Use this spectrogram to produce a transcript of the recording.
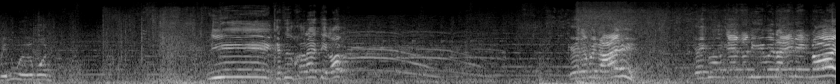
ต่อยแล้วก็เสยไปด้วยทุกคนนี่กระทืบครั้งแรกติดล็อกแกจะไปไหนแกกลัวแกจะหนีไปไหนเด็กน้อย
